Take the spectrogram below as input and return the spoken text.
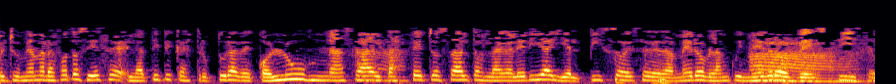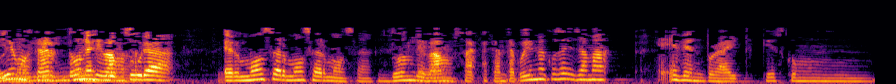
estoy chumeando las fotos y es eh, la típica estructura de columnas Ajá. altas, techos altos, la galería y el piso ese de damero blanco y negro Ah, bellísimo. te voy a mostrar Una dónde vamos a- estructura hermosa, hermosa, hermosa. ¿Dónde vamos a, a cantar? Porque hay una cosa que se llama Eventbrite, que es como un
